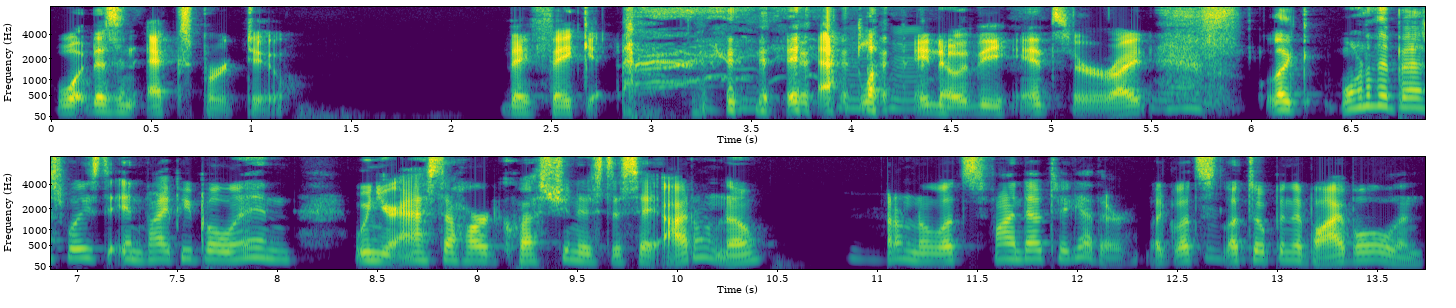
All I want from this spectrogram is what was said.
What does an expert do? They fake it. they act mm-hmm. like they know the answer, right? Like one of the best ways to invite people in when you're asked a hard question is to say, "I don't know. Mm-hmm. I don't know. Let's find out together. Like let's mm-hmm. let's open the Bible and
